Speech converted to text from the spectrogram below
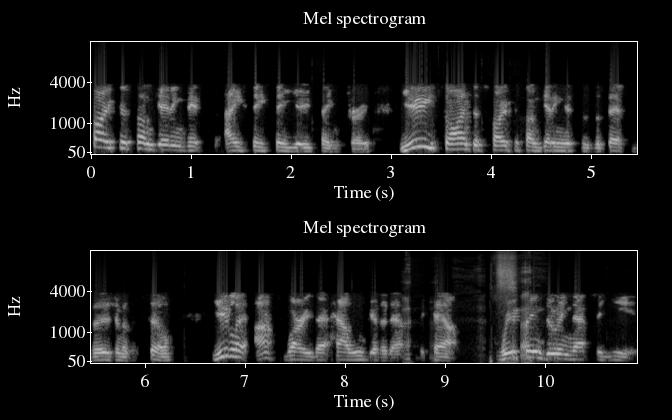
focus on getting this ACCU thing through. You scientists focus on getting this as the best version of itself. You let us worry about how we'll get it out to the cow. We've been doing that for years.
